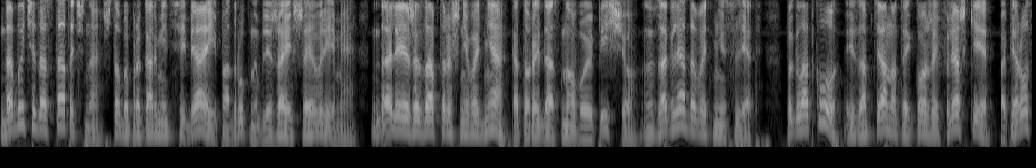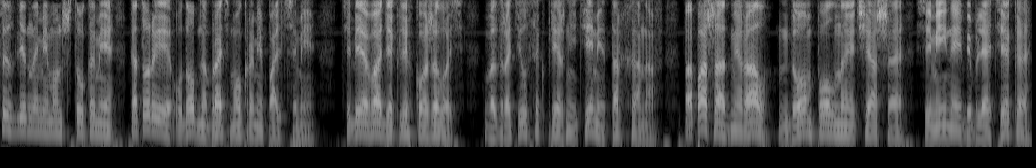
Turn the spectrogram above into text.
Добычи достаточно, чтобы прокормить себя и подруг на ближайшее время. Далее же завтрашнего дня, который даст новую пищу, заглядывать не след. По глотку из обтянутой кожей фляжки папиросы с длинными мундштуками, которые удобно брать мокрыми пальцами. Тебе, Вадик, легко жилось. Возвратился к прежней теме Тарханов. Папаша адмирал, дом полная чаша, семейная библиотека,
